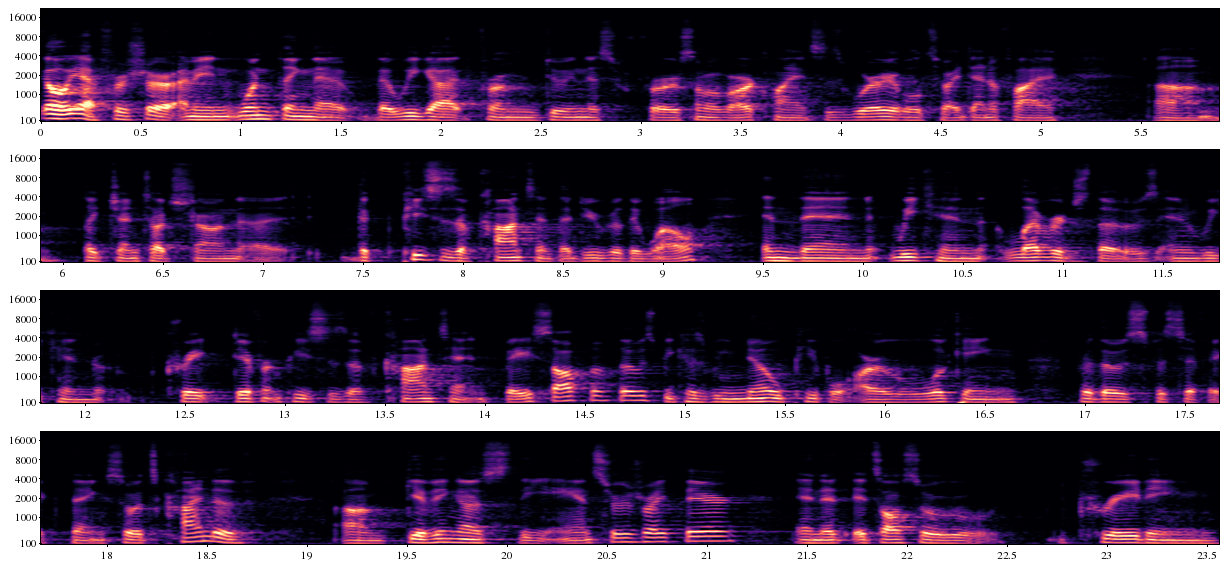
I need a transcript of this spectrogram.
Oh yeah, for sure. I mean, one thing that, that we got from doing this for some of our clients is we're able to identify um, like Jen touched on, uh, the pieces of content that do really well, and then we can leverage those and we can create different pieces of content based off of those because we know people are looking for those specific things. So it's kind of um, giving us the answers right there, and it, it's also creating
